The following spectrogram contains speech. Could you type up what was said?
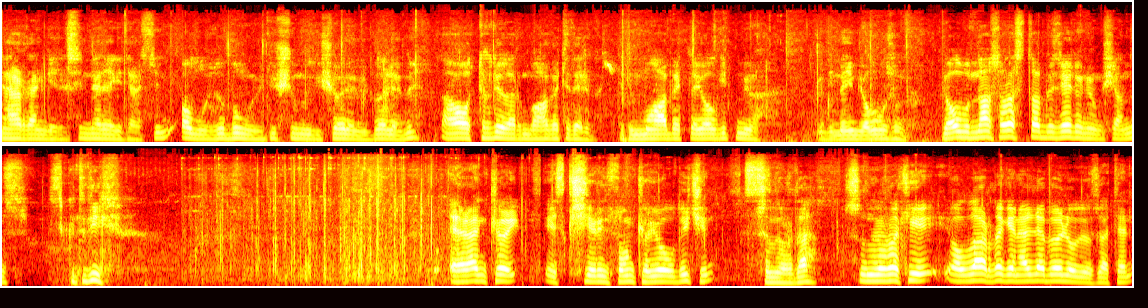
Nereden gelirsin, nereye gidersin? O muydu, bu muydu, şu muydu, şöyle mi, böyle mi? Aa otur diyorlar, muhabbet edelim. Dedim muhabbetle yol gitmiyor. Dedim benim yolum uzun. Yol bundan sonra stabilizeye dönüyormuş yalnız. Sıkıntı değil. Erenköy Eskişehir'in son köyü olduğu için sınırda. Sınırdaki yollar da genelde böyle oluyor zaten.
